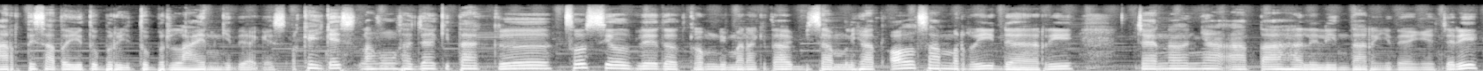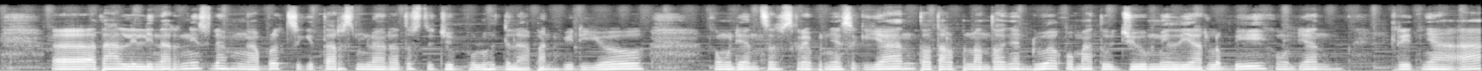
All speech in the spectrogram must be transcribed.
artis atau youtuber-youtuber lain gitu ya guys. Oke guys, langsung saja kita ke socialplay.com di mana kita bisa melihat all summary dari channelnya Atta Halilintar gitu ya guys. Jadi eh, Atta Halilintar ini sudah mengupload sekitar 978 video. Kemudian subscribernya sekian, total penontonnya 2,7 miliar lebih. Kemudian grade-nya A.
